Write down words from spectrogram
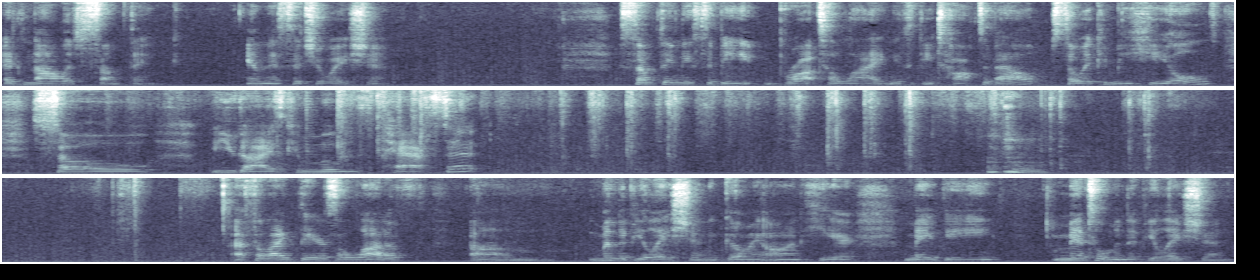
acknowledge something in this situation something needs to be brought to light, needs to be talked about so it can be healed, so you guys can move past it. I feel like there's a lot of um, manipulation going on here, maybe mental manipulation,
